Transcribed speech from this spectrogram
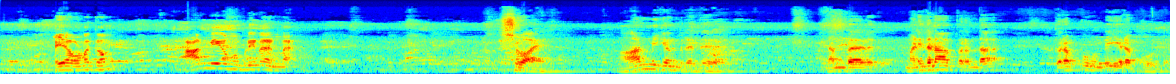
ஐயா வணக்கம். ஆன்மீகம் அப்படின்னா என்ன? சிவாய் ஆன்மீகங்கிறது நம்ம மனிதனாக பிறந்தா பிறப்பு உண்டு இறப்பு உண்டு.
